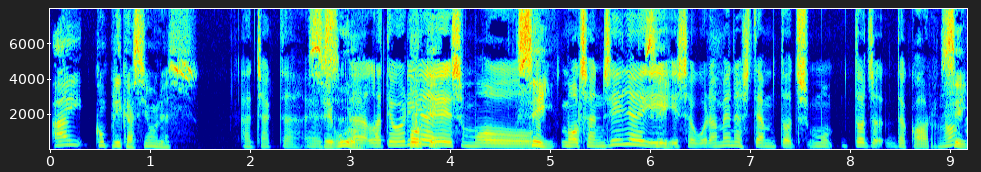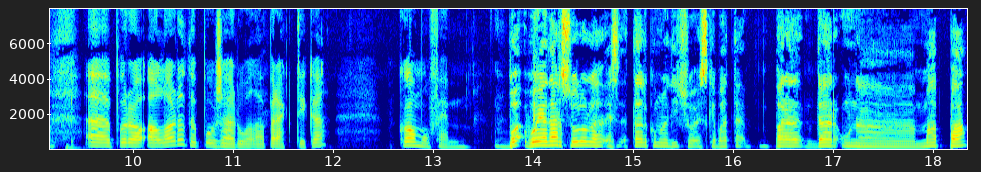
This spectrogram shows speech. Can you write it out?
hay complicacions. Exacte. És, Seguro. eh, La teoria Perquè- és molt, Sí. molt senzilla i, Sí. i segurament estem tots, tots d'acord, no? Sí. Eh, però a l'hora de posar-ho a la pràctica, com ho fem? Vo- Voy a dar solo, la- tal como lo he dicho, es que para dar una mapa,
